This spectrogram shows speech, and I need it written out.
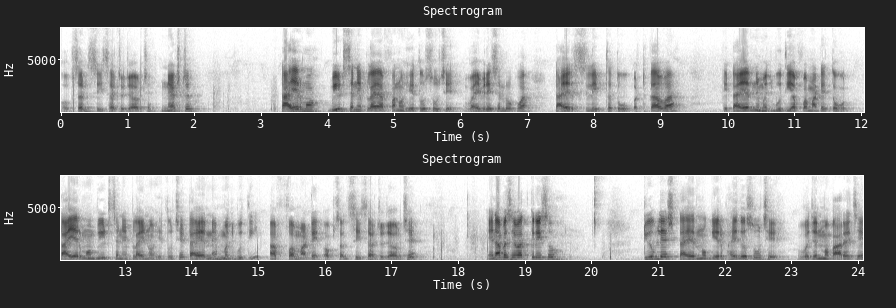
ઓપ્શન સી સાચો જવાબ છે. નેક્સ્ટ ટાયરમાં બીડ્સ અને પ્લાય આપવાનો હેતુ શું છે? વાઇબ્રેશન રોકવા, ટાયર સ્લીપ થતું અટકાવવા કે ટાયરને મજબૂતી આપવા માટે? તો ટાયરમાં બીડ્સ અને પ્લાયનો હેતુ છે ટાયરને મજબૂતી આપવા માટે ઓપ્શન સી સાચો જવાબ છે. એના પછી વાત કરીશું. ટ્યુબલેસ ટાયરનો ગેરફાયદો શું છે? વજનમાં ભારે છે,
